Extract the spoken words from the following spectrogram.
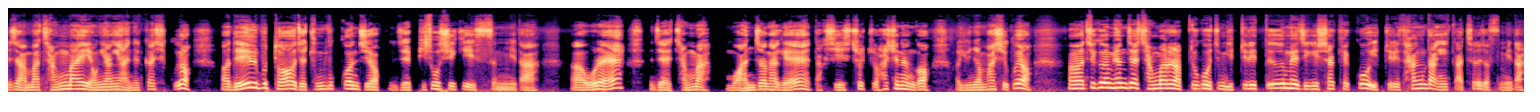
이제 아마 장마의 영향이 아닐까 싶고요. 아, 내일부터 이제 중부권 지역 이제 비 소식이 있습니다. 아, 올해 이제 장마 뭐 안전하게 낚시 출조하시는 거 어, 유념하시고요. 아, 지금 현재 장마를 앞두고 지금 입질이 뜸해지기 시작했고 입질이 상당히 까칠해졌습니다.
